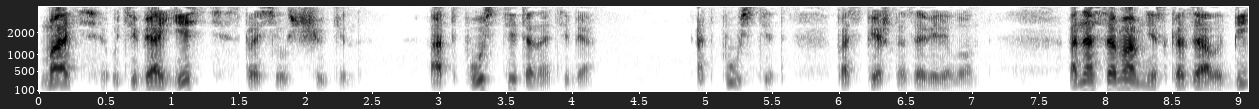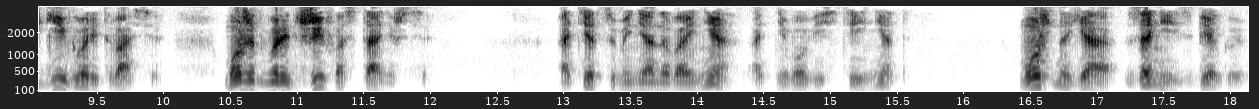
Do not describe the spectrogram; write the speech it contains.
«Мать у тебя есть?» — спросил Щукин. «Отпустит она тебя?» «Отпустит», — поспешно заверил он. «Она сама мне сказала, беги, — говорит Вася. Может, — говорит, — жив останешься». Отец у меня на войне, от него вестей нет. Можно я за ней сбегаю?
